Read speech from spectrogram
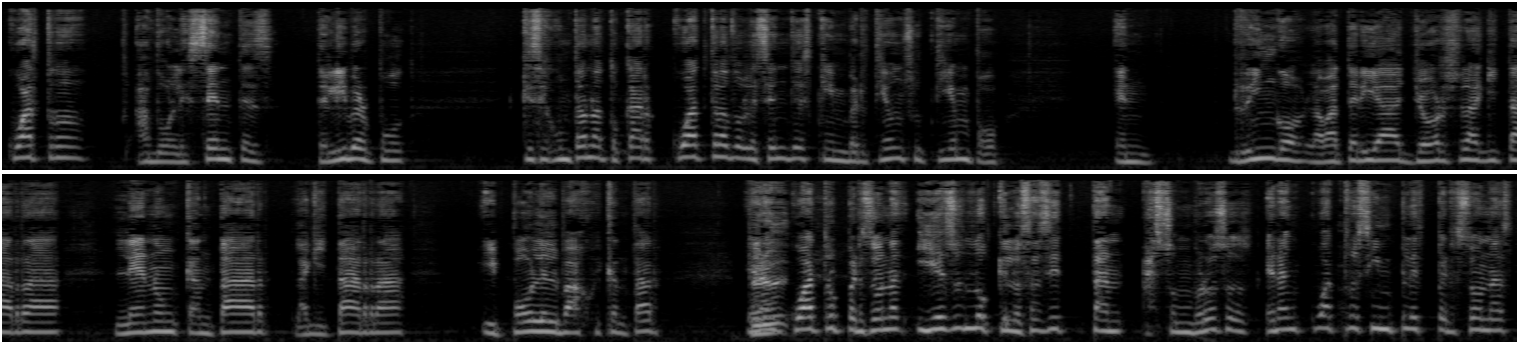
cuatro adolescentes de Liverpool que se juntaron a tocar. Cuatro adolescentes que invirtieron su tiempo en Ringo, la batería, George la guitarra, Lennon cantar, la guitarra y Paul el bajo y cantar. Eran Pero- cuatro personas y eso es lo que los hace tan asombrosos. Eran cuatro simples personas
